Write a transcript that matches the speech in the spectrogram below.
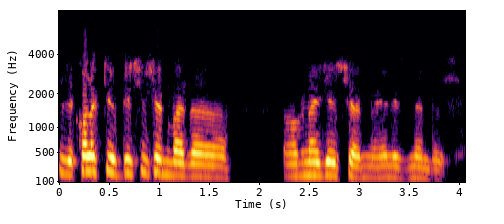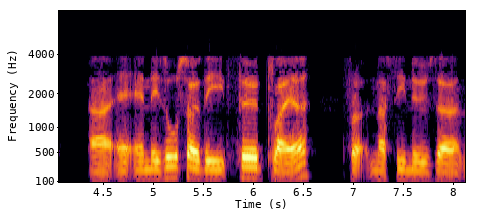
is a collective decision by the organization and its members. Uh, and, there's also the third player, Nasinu's uh,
